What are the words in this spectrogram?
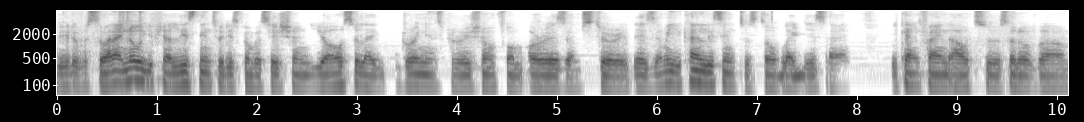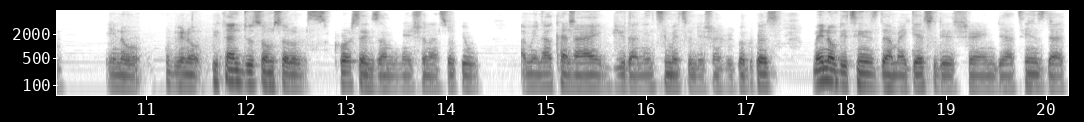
beautiful. So, and I know if you're listening to this conversation, you're also like drawing inspiration from Ore's um, story. There's, I mean, you can't listen to stuff like mm-hmm. this and you can't find out to sort of, um, you know, you know, you can do some sort of cross examination and say, okay, I mean, how can I build an intimate relationship with God? Because many of the things that my guest today is sharing, there are things that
